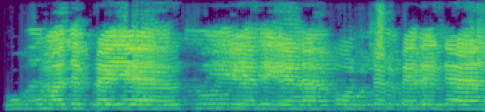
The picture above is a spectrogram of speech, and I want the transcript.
உமது பெயர் தூயது என போற்ற பெருக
